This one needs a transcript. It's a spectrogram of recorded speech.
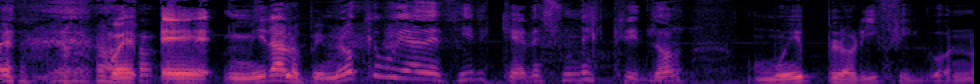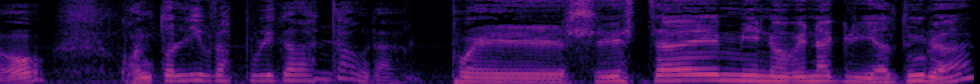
pues eh, mira, lo primero que voy a decir es que eres un escritor muy plorífico, ¿no? ¿Cuántos libros has publicado hasta ahora? Pues esta es mi novena criatura.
